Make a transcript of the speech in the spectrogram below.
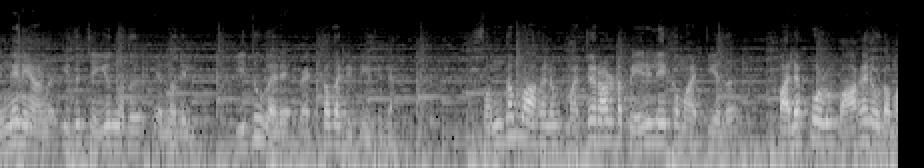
എങ്ങനെയാണ് ഇത് ചെയ്യുന്നത് എന്നതിൽ ഇതുവരെ വ്യക്തത കിട്ടിയിട്ടില്ല. സ്വന്തം വാഹനം മറ്റൊരാളുടെ പേരിലേക്ക് മാറ്റിയത് പലപ്പോഴും വാഹന ഉടമ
